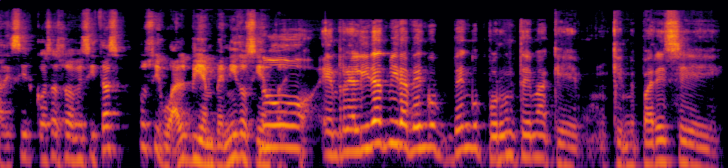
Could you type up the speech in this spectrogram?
a decir cosas suavecitas, pues igual, bienvenido siempre. No, en realidad, mira, vengo, vengo por un tema que, que me parece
